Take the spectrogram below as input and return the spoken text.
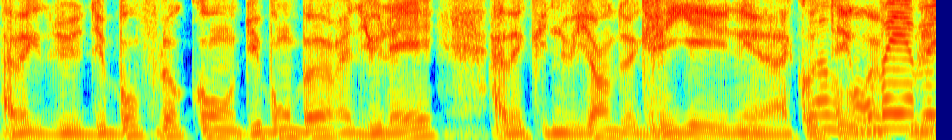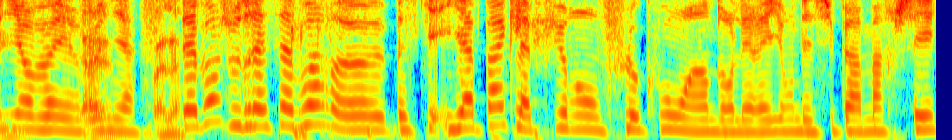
avec du, du bon flocon, du bon beurre et du lait, avec une viande grillée une à côté. on ou un va y revenir, on va y hein, revenir. voilà. D'abord, je voudrais savoir savoir, euh, parce qu'il n'y a pas que la purée en flocons hein, dans les rayons des supermarchés.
